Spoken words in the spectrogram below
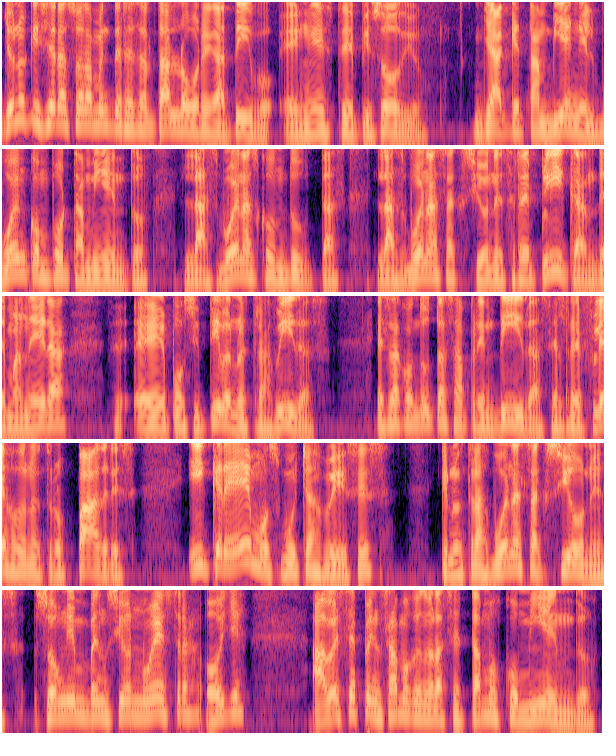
Yo no quisiera solamente resaltar lo negativo en este episodio, ya que también el buen comportamiento, las buenas conductas, las buenas acciones replican de manera eh, positiva en nuestras vidas. Esas conductas aprendidas, el reflejo de nuestros padres, y creemos muchas veces que nuestras buenas acciones son invención nuestra. Oye, a veces pensamos que nos las estamos comiendo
